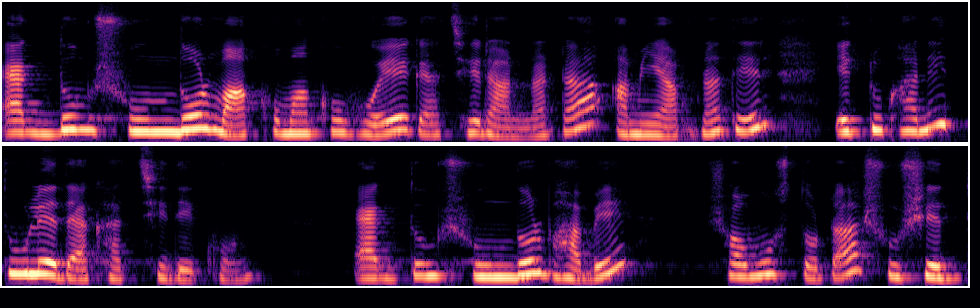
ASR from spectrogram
একদম সুন্দর মাখো মাখো হয়ে গেছে রান্নাটা। আমি আপনাদের একটুখানি তুলে দেখাচ্ছি, দেখুন। একদম সুন্দরভাবে সমস্তটা সুসেদ্ধ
